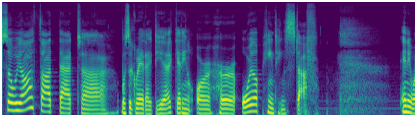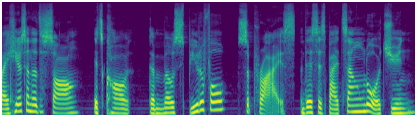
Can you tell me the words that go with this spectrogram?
So we all thought that uh, was a great idea, getting or her oil painting stuff. Anyway, here's another song. It's called "The Most Beautiful Surprise." This is by Zhang Luojun.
